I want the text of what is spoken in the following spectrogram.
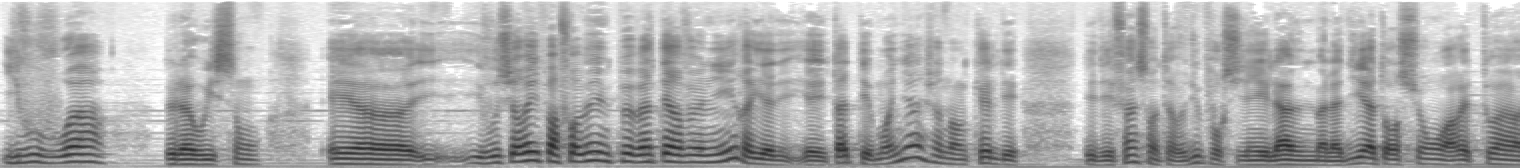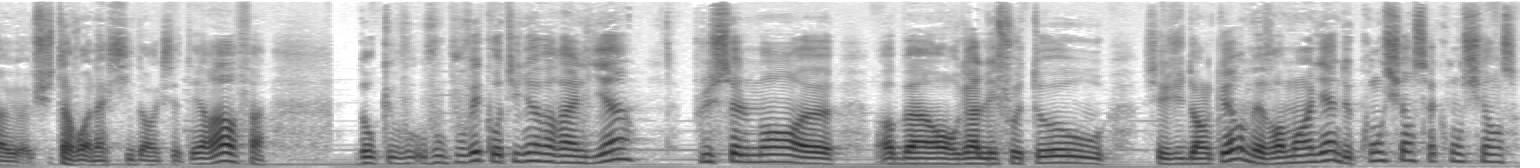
Ils vous voient de là où ils sont. Et euh, ils vous surveillent, parfois même, ils peuvent intervenir. Il y a, il y des tas de témoignages hein, dans lesquels des, des, défunts sont intervenus pour signaler là une maladie. Attention, arrête-toi euh, juste avant un accident, etc. Enfin, donc vous, pouvez continuer à avoir un lien, plus seulement euh, oh ben, on regarde les photos ou c'est juste dans le cœur, mais vraiment un lien de conscience à conscience.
